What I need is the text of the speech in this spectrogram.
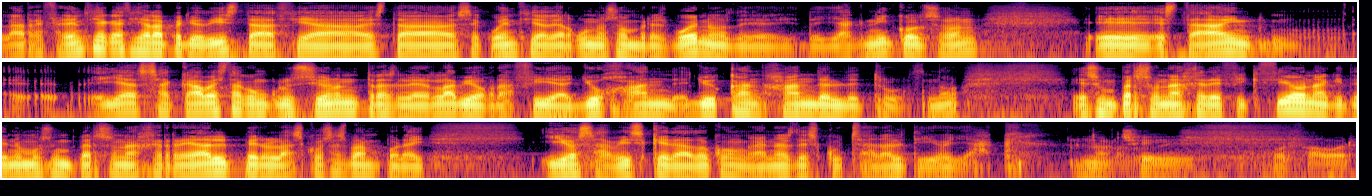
la referencia que hacía la periodista hacia esta secuencia de algunos hombres buenos de, Jack Nicholson. está ella sacaba esta conclusión tras leer la biografía, you, hand- you can't handle the truth, ¿no? Es un personaje de ficción, aquí tenemos un personaje real, pero las cosas van por ahí. Y os habéis quedado con ganas de escuchar al tío Jack. No lo sí, por favor.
